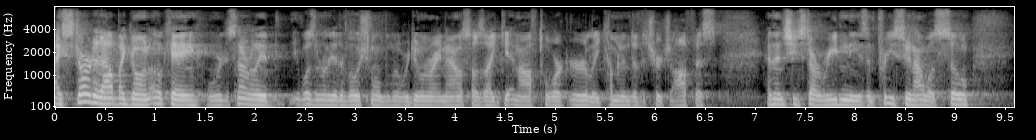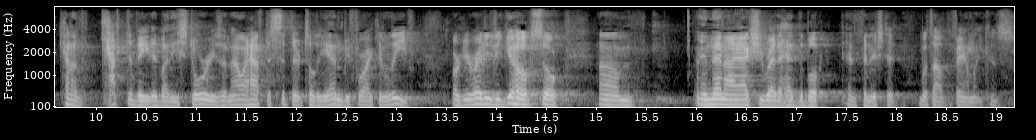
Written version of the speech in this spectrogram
I started out by going, okay, it's not really, it wasn't really a devotional what we're doing right now. So I was like getting off to work early, coming into the church office, and then she'd start reading these, and pretty soon I was so kind of captivated by these stories, and now I have to sit there till the end before I can leave or get ready to go. So, um, and then I actually read ahead the book and finished it without the family because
